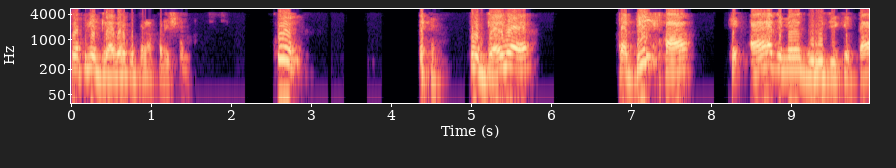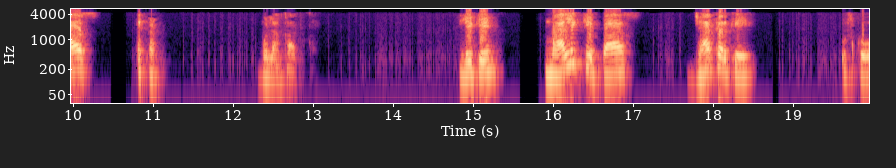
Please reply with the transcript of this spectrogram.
तो अपने ड्राइवर को बड़ा परेशान खूब। तो ड्राइवर का दिल था कि आज मैं गुरुजी के पास मुलाकात कर लेकिन मालिक के पास जाकर के उसको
